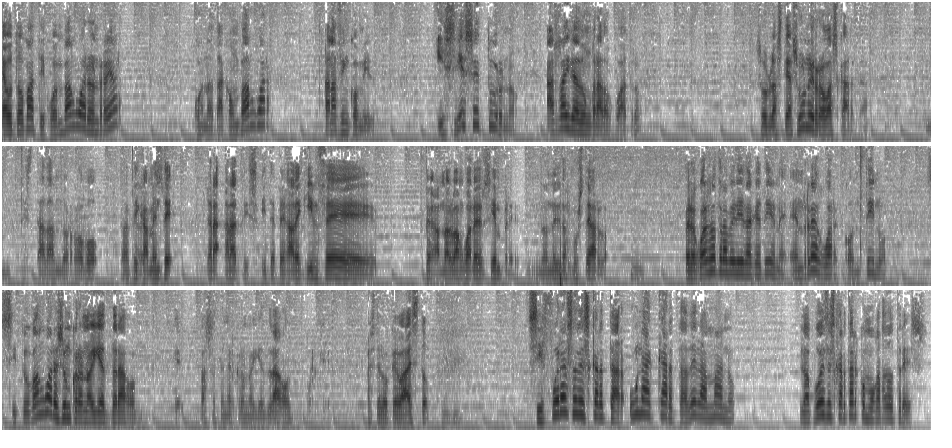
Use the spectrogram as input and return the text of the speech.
automático en Vanguard o en Rear. Cuando ataca un Vanguard, gana 5000. Y si ese turno has raideado un grado 4, subblasteas uno y robas carta. Te está dando robo prácticamente gra- gratis. Y te pega de 15 pegando al Vanguard siempre. No necesitas bustearlo. Pero ¿cuál es otra habilidad que tiene? En Reward continuo, si tu Vanguard es un Chronojet Dragon, que vas a tener Chronojet Dragon, porque es de lo que va esto, si fueras a descartar una carta de la mano, la puedes descartar como grado 3.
